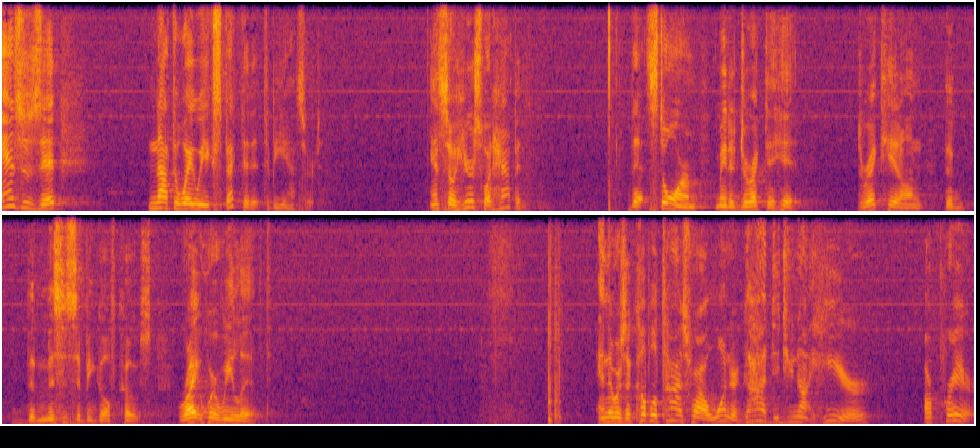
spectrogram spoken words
answers it not the way we expected it to be answered. And so here's what happened that storm made a direct hit, direct hit on the, the Mississippi Gulf Coast, right where we lived. And there was a couple times where I wondered, God, did you not hear our prayer?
